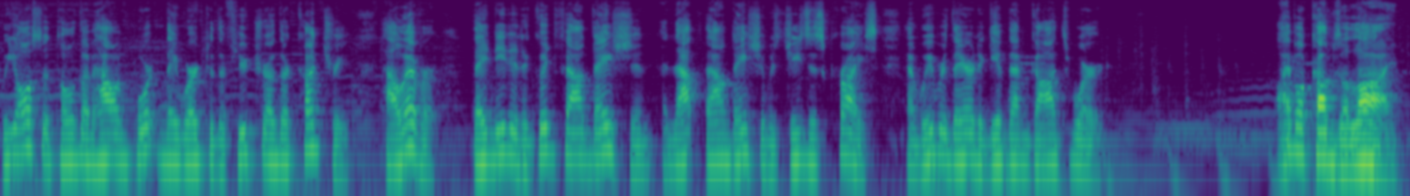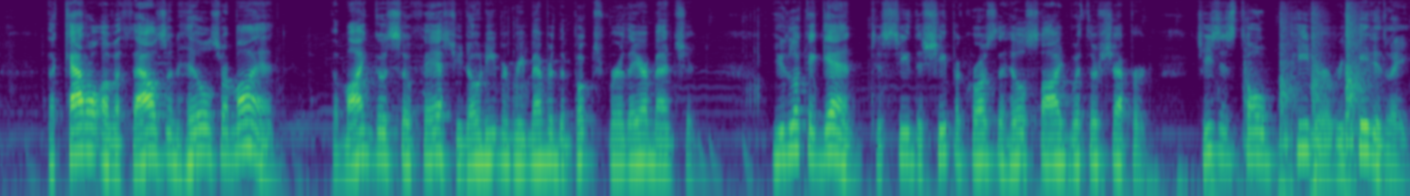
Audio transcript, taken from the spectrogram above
We also told them how important they were to the future of their country. However, they needed a good foundation, and that foundation was Jesus Christ, and we were there to give them God's Word. Bible comes alive. The cattle of a thousand hills are mine. The mind goes so fast you don't even remember the books where they are mentioned. You look again to see the sheep across the hillside with their shepherd. Jesus told Peter repeatedly,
